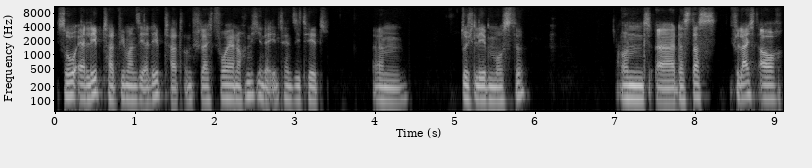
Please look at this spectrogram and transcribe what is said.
so erlebt hat, wie man sie erlebt hat und vielleicht vorher noch nicht in der Intensität ähm, durchleben musste. Und äh, dass das vielleicht auch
